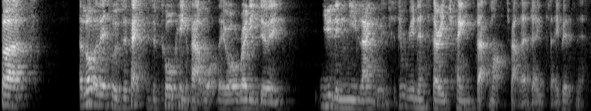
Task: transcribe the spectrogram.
but a lot of this was effectively just talking about what they were already doing using new language. It didn't really necessarily change that much about their day to day business.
